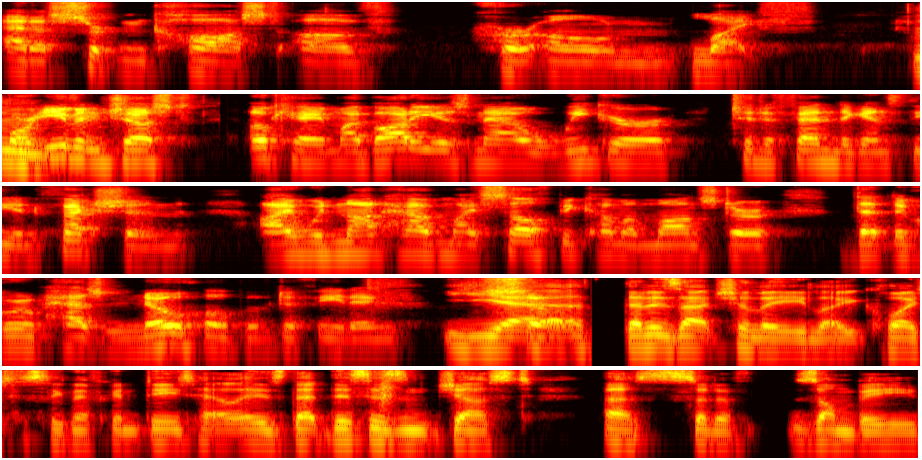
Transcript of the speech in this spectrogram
at a certain cost of her own life. Mm. Or even just, okay, my body is now weaker to defend against the infection, I would not have myself become a monster that the group has no hope of defeating. Yeah, so, that is actually like quite a significant detail is that this isn't just a sort of zombie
